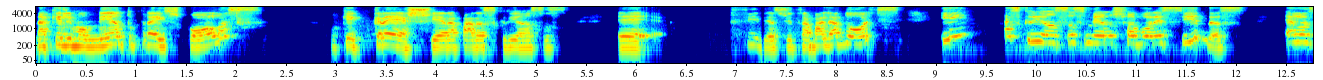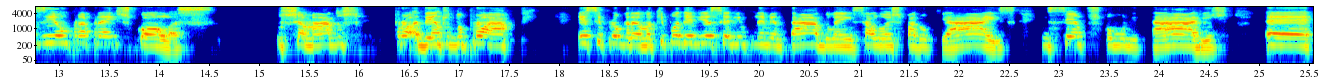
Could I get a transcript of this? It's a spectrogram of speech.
naquele momento pré-escolas, porque creche era para as crianças é, filhas de trabalhadores, e as crianças menos favorecidas, elas iam para pré-escolas, os chamados dentro do PROAP. Esse programa que poderia ser implementado em salões paroquiais, em centros comunitários, é,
